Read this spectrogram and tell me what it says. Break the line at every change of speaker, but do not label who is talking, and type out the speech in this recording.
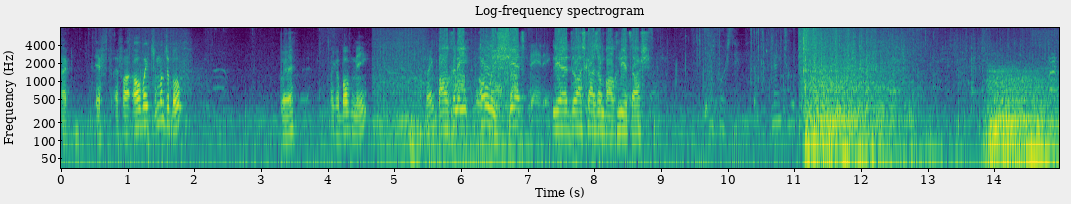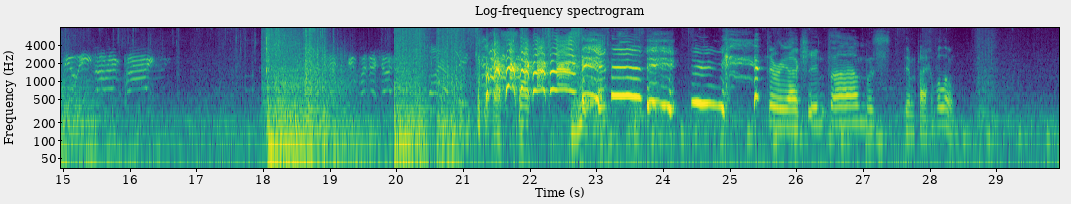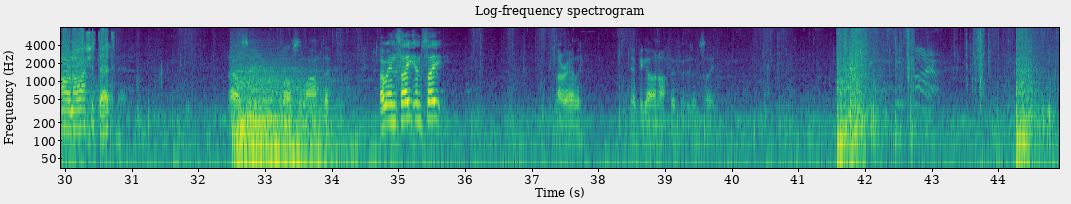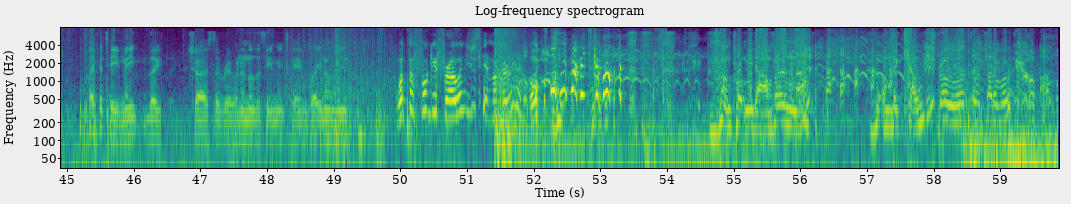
Like, if if I oh wait, someone's above,
Where?
like above me, I think.
Balcony. Holy shit. Yeah, the last guy's on balcony, Tosh.
Refugees are in place! In position!
the reaction time was impeccable. though.
Oh no, Ash is dead.
Oh, so false alarm there. Oh, insight, insight. Not really. It'd be going off if it was insight.
Like a teammate that tries to ruin another teammate's gameplay, you know what I mean?
What the fuck you throwing? You just hit my mirror. Oh, oh my god!
and put me down for a nap on the couch, bro. What, what's that about?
